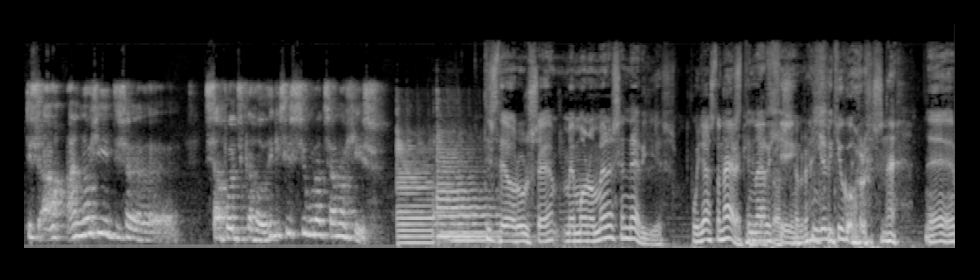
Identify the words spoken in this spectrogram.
της, α, αν όχι της, ε, της απόλυτης καθοδήγησης σίγουρα της ανοχής. Τι θεωρούσε μεμονωμένες ενέργειες. Πουλιά στον αέρα. Στην πήγε αρχή. αυτός, έπρεπε. Για δικηγόρος. Ναι. ε,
